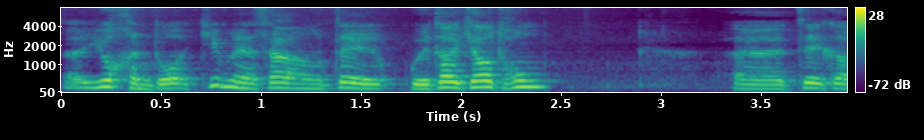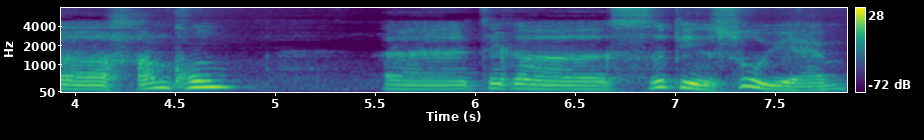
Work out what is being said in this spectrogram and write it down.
呃，有很多，基本上在轨道交通，呃，这个航空，呃，这个食品溯源，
